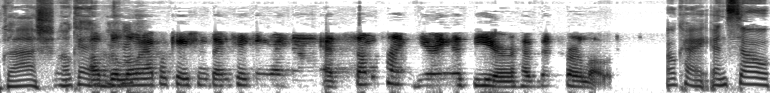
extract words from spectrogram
Gosh. Okay. of the loan applications I'm taking right now at some time during this year have been furloughed. Okay. And so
